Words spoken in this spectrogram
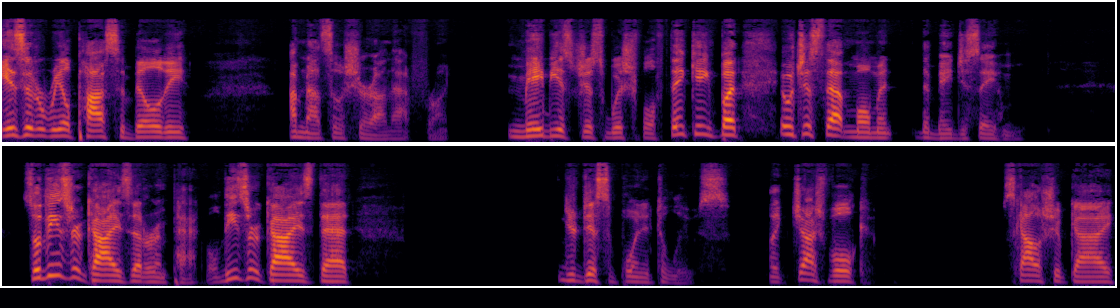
Is it a real possibility? I'm not so sure on that front. Maybe it's just wishful thinking, but it was just that moment that made you say, hmm. So these are guys that are impactful. These are guys that you're disappointed to lose. Like Josh Volk, scholarship guy,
